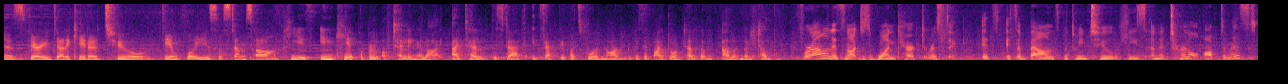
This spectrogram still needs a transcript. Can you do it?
is very dedicated to the employees of STEMCELL. He is incapable of telling a lie. I tell the staff exactly what's going on because if I don't tell them, Allen will tell them. For Allen, it's not just one characteristic. It's, it's a balance between two. He's an eternal optimist,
